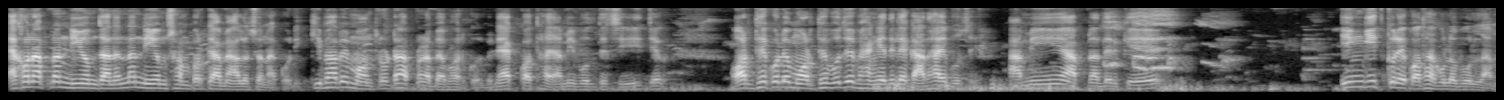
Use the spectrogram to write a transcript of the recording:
এখন আপনার নিয়ম জানেন না, নিয়ম সম্পর্কে আমি আলোচনা করি। কীভাবে মন্ত্রটা আপনারা ব্যবহার করবেন? এক কথায় আমি বলতেছি যে, অর্ধে কোলে মর্ধে বোঝে, ভেঙে দিলে গাধায় বোঝে। আমি আপনাদেরকে ইঙ্গিত করে কথাগুলো বললাম।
